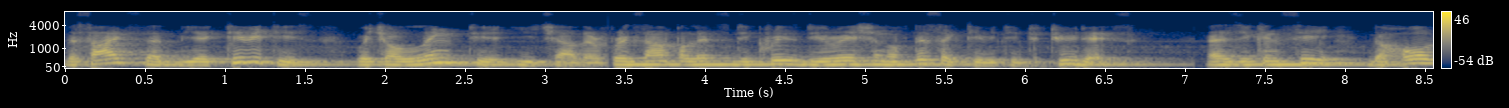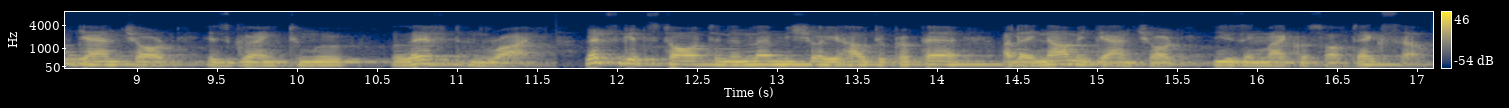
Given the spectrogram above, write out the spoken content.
Besides that, the activities which are linked to each other, for example, let's decrease duration of this activity to 2 days. As you can see, the whole Gantt chart is going to move left and right. Let's get started and let me show you how to prepare a dynamic Gantt chart using Microsoft Excel.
